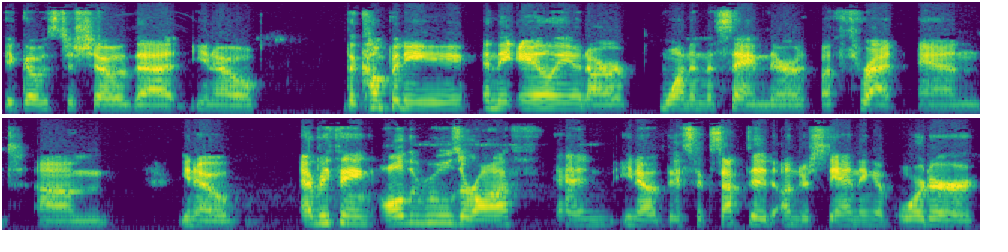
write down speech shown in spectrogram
it goes to show that you know the company and the alien are one and the same. They're a threat, and um, you know everything all the rules are off and you know this accepted understanding of order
